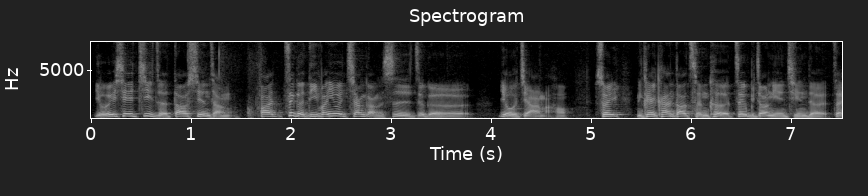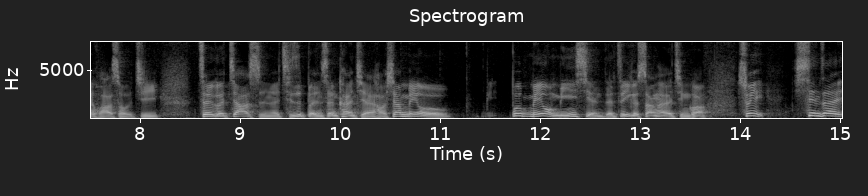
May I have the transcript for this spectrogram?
有一些记者到现场发这个地方，因为香港是这个右驾嘛哈，所以你可以看到乘客这个比较年轻的在划手机，这个驾驶呢其实本身看起来好像没有不没有明显的这个伤害的情况，所以现在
